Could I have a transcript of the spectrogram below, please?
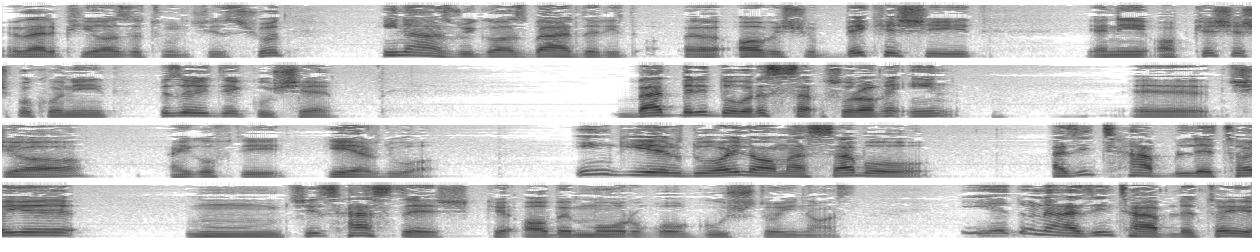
یا در پیازتون چیز شد. اینو از روی گاز بردارید آبشو بکشید. یعنی آبکشش بکنید. بذارید یک گوشه. بعد برید دوباره سراغ این چیا؟ اگه گفتی گردوها این گردوهای لامصب و از این تبلت های چیز هستش که آب مرغ و گوشت و ایناست. یه دونه از این تبلت های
